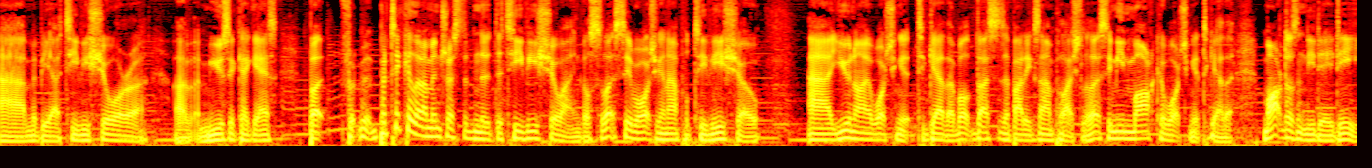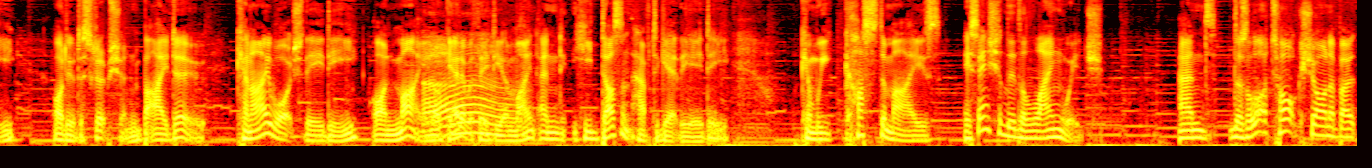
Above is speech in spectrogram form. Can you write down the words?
uh, maybe a TV show or a, a music, I guess. But for, in particular, I'm interested in the, the TV show angle. So let's say we're watching an Apple TV show. Uh, you and I are watching it together. Well, this is a bad example, actually. Let's say me and Mark are watching it together. Mark doesn't need AD, audio description, but I do. Can I watch the AD on mine or get it with AD on mine? And he doesn't have to get the AD. Can we customize essentially the language? And there's a lot of talk, Sean, about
